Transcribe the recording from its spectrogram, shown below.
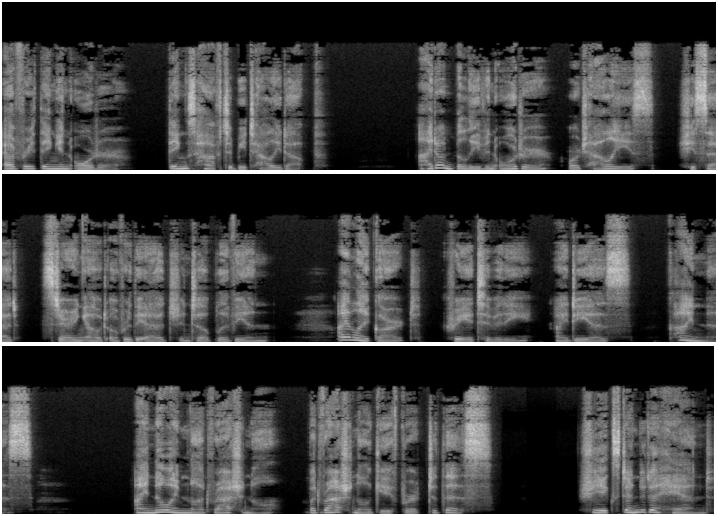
Everything in order. Things have to be tallied up. I don't believe in order or tallies, she said, staring out over the edge into oblivion. I like art, creativity, ideas, kindness. I know I'm not rational, but rational gave birth to this. She extended a hand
